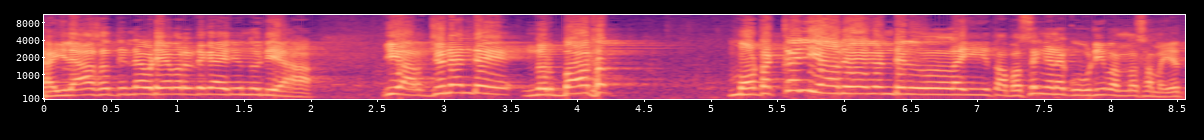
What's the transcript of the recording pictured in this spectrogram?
കൈലാസത്തിന്റെ അവിടെ പറഞ്ഞിട്ട് കാര്യമൊന്നുമില്ല. ഈ അർജുനന്റെ നിർബാധം മുടക്കല്ലാതെ കണ്ടുള്ള ഈ തപസ് ഇങ്ങനെ കൂടി വന്ന സമയത്ത്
